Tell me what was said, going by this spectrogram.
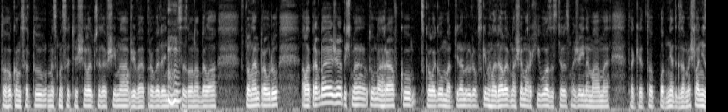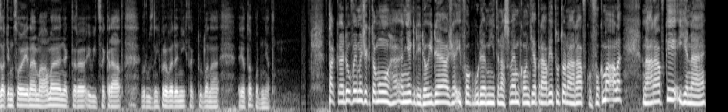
toho koncertu. My jsme se těšili především na živé provedení. Mm-hmm. Sezóna byla v plném proudu. Ale pravda je, že když jsme tu nahrávku s kolegou Martinem Rudovským hledali v našem archivu a zjistili jsme, že ji nemáme, tak je to podnět k zamešlení. Zatímco jiné máme, některé i vícekrát v různých provedeních, tak tuhle ne, je to podnět. Tak doufejme, že k tomu někdy dojde a že i FOK bude mít na svém kontě právě tuto nahrávku. FOK má ale nahrávky jiné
